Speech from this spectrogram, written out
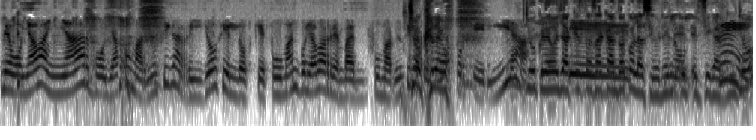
Me voy a bañar, voy a fumarme un cigarrillo, si los que fuman voy a barrer, fumarme un cigarrillo, yo creo, porquería. Yo creo ya que está sacando a eh, colación el, cigarrillo,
